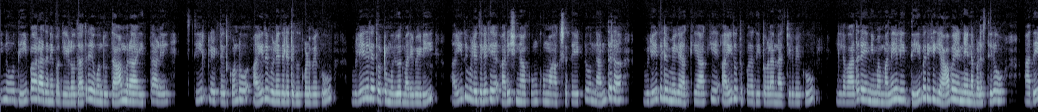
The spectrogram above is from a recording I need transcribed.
ಇನ್ನು ದೀಪಾರಾಧನೆ ಬಗ್ಗೆ ಹೇಳೋದಾದರೆ ಒಂದು ತಾಮ್ರ, ಹಿತ್ತಾಳೆ, ಸ್ಟೀಲ್ ಪ್ಲೇಟ್ ತೆಗೆದುಕೊಂಡು ಐದು ವೀಳ್ಯದೆಲೆ ತೆಗೆದುಕೊಳ್ಬೇಕು. ವೀಳ್ಯದೆಲೆ ತೊಟ್ಟು ಮುರಿಯೋದು ಮರಿಬೇಡಿ. ಐದು ವೀಳ್ಯದೆಲೆಗೆ ಅರಿಶಿನ, ಕುಂಕುಮ, ಅಕ್ಷತೆ ಇಟ್ಟು ನಂತರ ವೀಳ್ಯದೆಲೆ ಮೇಲೆ ಅಕ್ಕಿ ಹಾಕಿ ಐದು ತುಪ್ಪದ ದೀಪಗಳನ್ನು ಹಚ್ಚಿಡಬೇಕು. ಇಲ್ಲವಾದರೆ ನಿಮ್ಮ ಮನೆಯಲ್ಲಿ ದೇವರಿಗೆ ಯಾವ ಎಣ್ಣೆಯನ್ನು ಬಳಸ್ತೀರೋ ಅದೇ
